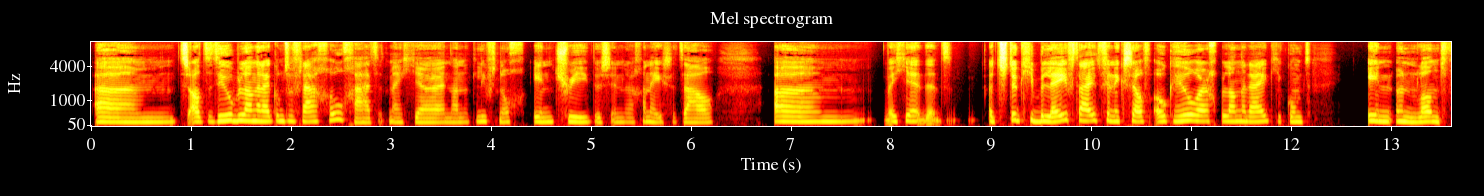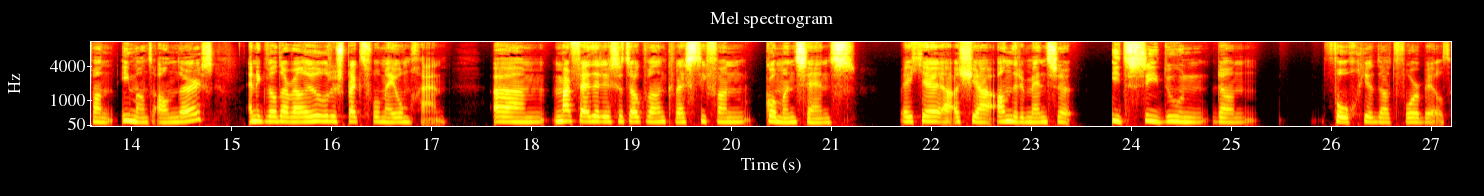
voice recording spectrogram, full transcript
Ehm, het is altijd heel belangrijk om te vragen hoe gaat het met je? En dan het liefst nog in tree, dus in de Ghanese taal. Ehm, weet je, het, het stukje beleefdheid vind ik zelf ook heel erg belangrijk. Je komt in een land van iemand anders. En ik wil daar wel heel respectvol mee omgaan. Um, maar verder is het ook wel een kwestie van common sense. Weet je, als je andere mensen iets ziet doen, dan volg je dat voorbeeld.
